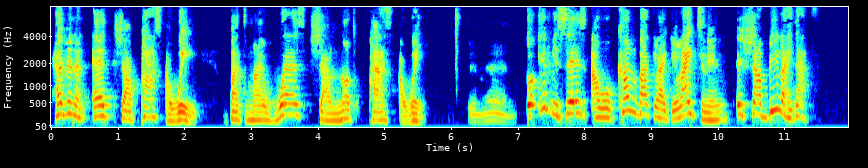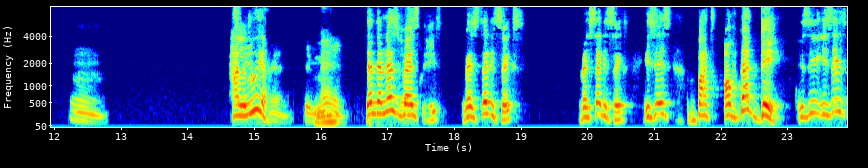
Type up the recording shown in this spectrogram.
Heaven and earth shall pass away, but my words shall not pass away. Amen. So if he says, I will come back like lightning, it shall be like that. Mm. Hallelujah. Amen. Amen. Then the next verse says, verse 36, verse 36, he says, But of that day, you see, he says,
